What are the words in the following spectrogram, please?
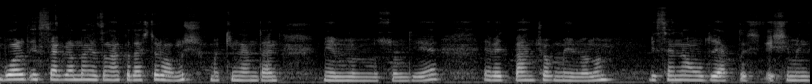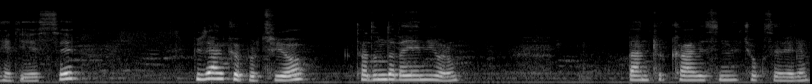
Bu arada Instagram'dan yazan arkadaşlar olmuş. Makinenden memnun musun diye. Evet ben çok memnunum. Bir sene oldu yaklaşık eşimin hediyesi. Güzel köpürtüyor. Tadını da beğeniyorum. Ben Türk kahvesini çok severim.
